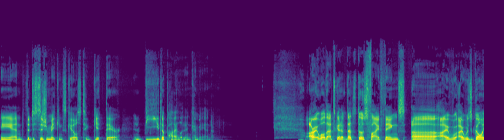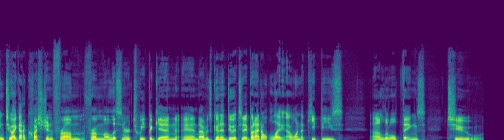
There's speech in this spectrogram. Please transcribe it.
and the decision making skills to get there and be the pilot in command. All right, well that's gonna that's those five things. Uh, I I was going to I got a question from from a listener Tweep again, and I was gonna do it today, but I don't like I want to keep these uh, little things to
